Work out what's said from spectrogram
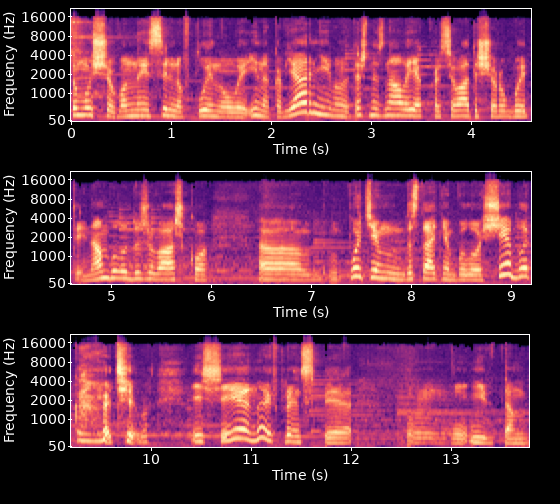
Тому що вони сильно вплинули і на кав'ярні, вони теж не знали, як працювати, що робити. І нам було дуже важко. Е, Потім достатньо було ще блекаутів, і ще, ну і в принципі, і, і там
